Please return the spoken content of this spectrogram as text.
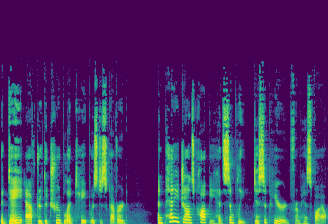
the day after the Trueblood tape was discovered, and Pettyjohn's copy had simply disappeared from his file.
